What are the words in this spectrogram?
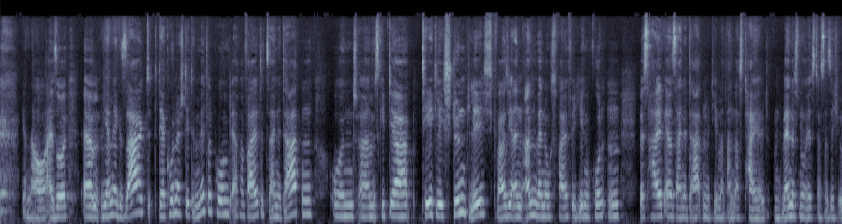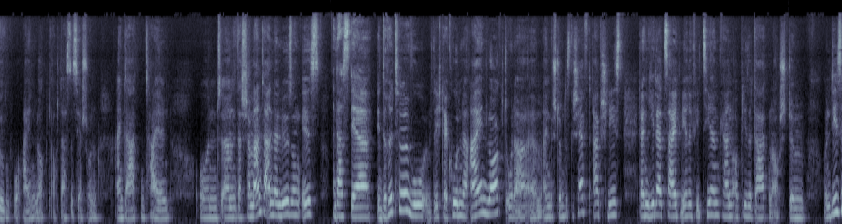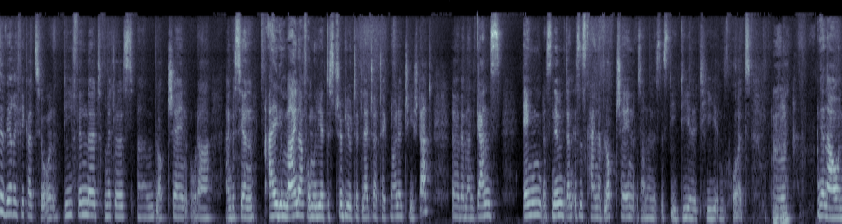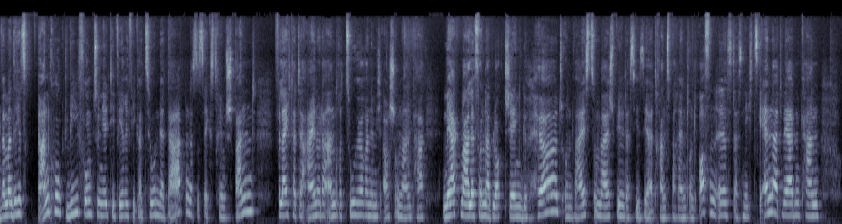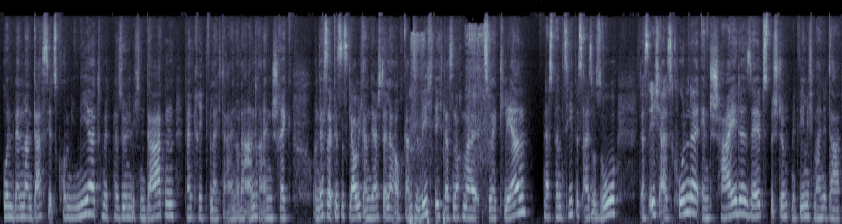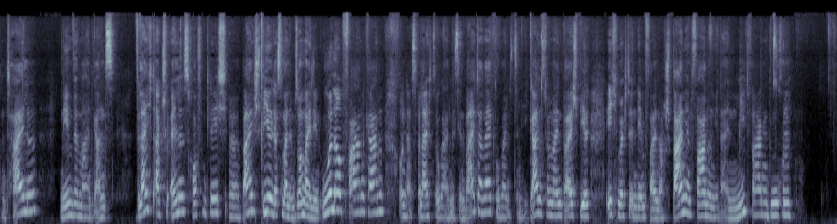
Genau, also ähm, wir haben ja gesagt, der Kunde steht im Mittelpunkt, er verwaltet seine Daten und ähm, es gibt ja täglich, stündlich quasi einen Anwendungsfall für jeden Kunden, weshalb er seine Daten mit jemand anders teilt. Und wenn es nur ist, dass er sich irgendwo einloggt, auch das ist ja schon ein Datenteilen. Und ähm, das Charmante an der Lösung ist, dass der Dritte, wo sich der Kunde einloggt oder ähm, ein bestimmtes Geschäft abschließt, dann jederzeit verifizieren kann, ob diese Daten auch stimmen. Und diese Verifikation, die findet mittels ähm, Blockchain oder ein bisschen allgemeiner formuliert Distributed Ledger Technology statt. Äh, wenn man ganz eng das nimmt, dann ist es keine Blockchain, sondern es ist die DLT in kurz. Mhm. Genau, und wenn man sich jetzt anguckt, wie funktioniert die Verifikation der Daten, das ist extrem spannend. Vielleicht hat der ein oder andere Zuhörer nämlich auch schon mal ein paar Merkmale von der Blockchain gehört und weiß zum Beispiel, dass sie sehr transparent und offen ist, dass nichts geändert werden kann. Und wenn man das jetzt kombiniert mit persönlichen Daten, dann kriegt vielleicht der ein oder andere einen Schreck. Und deshalb ist es, glaube ich, an der Stelle auch ganz wichtig, das nochmal zu erklären. Das Prinzip ist also so, dass ich als Kunde entscheide selbstbestimmt, mit wem ich meine Daten teile. Nehmen wir mal ein ganz vielleicht aktuelles, hoffentlich äh, Beispiel, dass man im Sommer in den Urlaub fahren kann und das vielleicht sogar ein bisschen weiter weg, wobei das ziemlich egal ist für mein Beispiel. Ich möchte in dem Fall nach Spanien fahren und mir da einen Mietwagen buchen.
